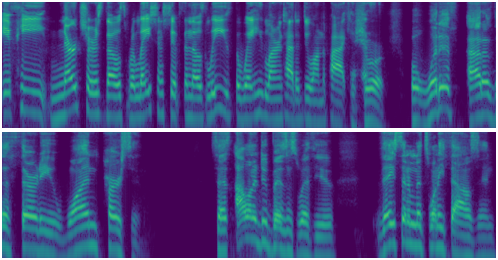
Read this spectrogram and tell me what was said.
if he nurtures those relationships and those leads the way he learned how to do on the podcast. For sure. But what if out of the 30, one person says, I want to do business with you? They sent him the 20,000.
